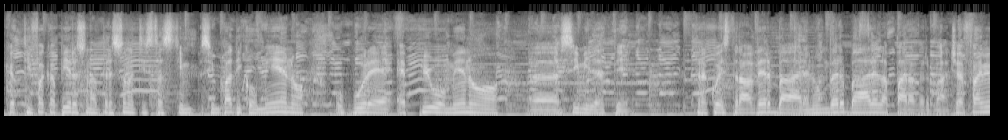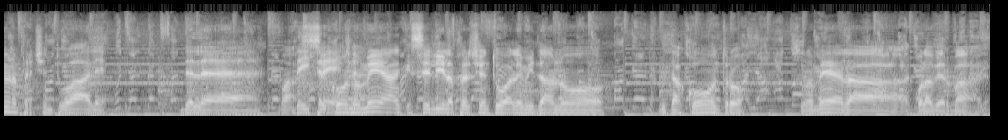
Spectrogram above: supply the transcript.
che ti fa capire se una persona ti sta stim- simpatica o meno, oppure è più o meno eh, simile a te? Tra questa la verbale, non verbale, la paraverbale. Cioè fammi una percentuale delle, Ma dei tre. secondo cioè. me, anche se lì la percentuale mi danno. mi dà contro. Secondo me è la, quella verbale,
